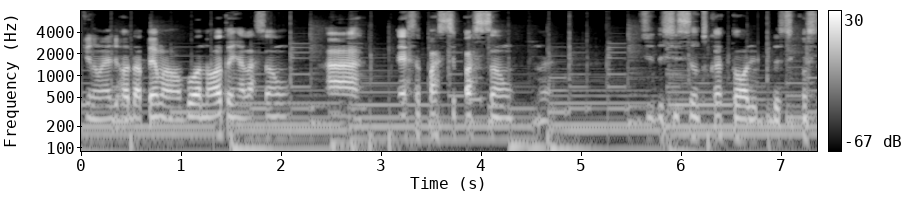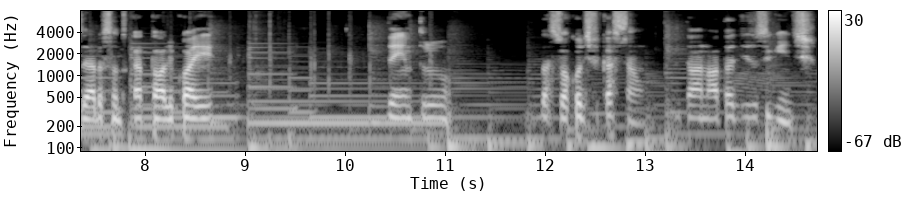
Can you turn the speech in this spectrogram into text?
que não é de rodapé, mas uma boa nota em relação a essa participação né, de, desse santo católico, desse considerado santo católico aí dentro da sua codificação. Então a nota diz o seguinte:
